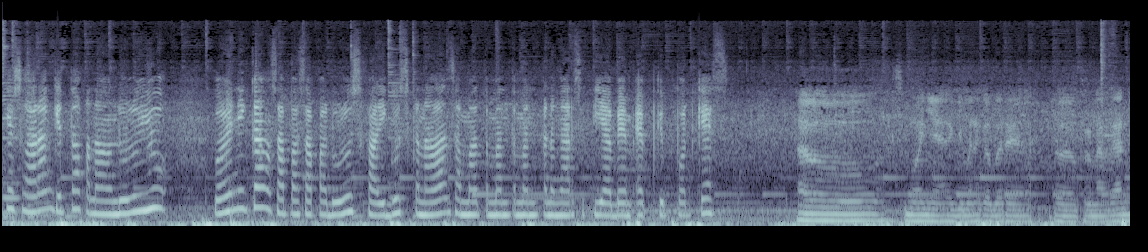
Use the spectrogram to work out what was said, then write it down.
Oke, sekarang kita kenalan dulu yuk. Boleh nih Kang, sapa-sapa dulu sekaligus kenalan sama teman-teman pendengar setia BMF Keep Podcast. Halo semuanya, gimana kabarnya? Uh, perkenalkan,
